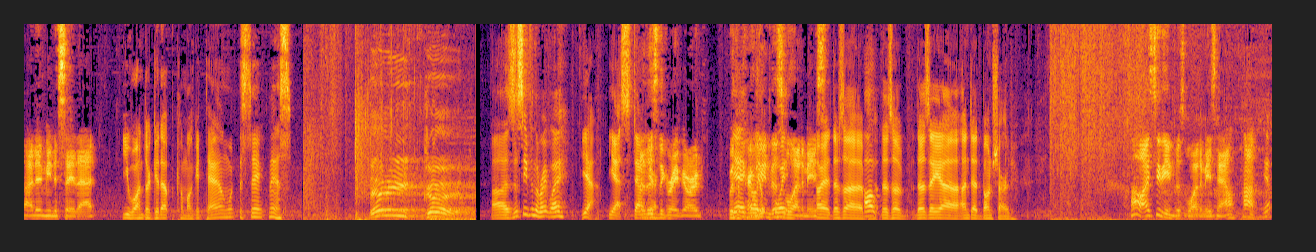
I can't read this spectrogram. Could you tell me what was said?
I didn't mean to say that. You wander, get up? Come on, get down with the sickness. Uh, is this even the right way? Yeah. Yes, Oh, down this is the graveyard with Yeah, apparently go- invisible wait. enemies. All right. There's a Oh. there's a there's a uh, undead bone shard. Oh, I see the invisible enemies now. Huh. Yep.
